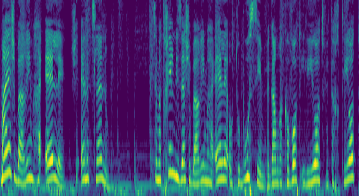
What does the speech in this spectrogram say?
מה יש בערים האלה שאין אצלנו? זה מתחיל מזה שבערים האלה אוטובוסים וגם רכבות עיליות ותחתיות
